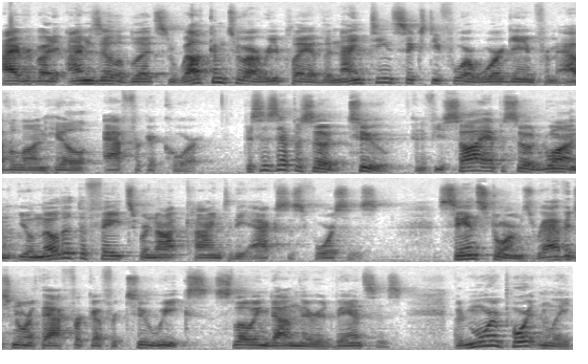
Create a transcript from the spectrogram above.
Hi everybody, I'm Zilla Blitz and welcome to our replay of the 1964 war game from Avalon Hill, Afrika Korps. This is episode 2, and if you saw episode 1, you'll know that the fates were not kind to the Axis forces. Sandstorms ravaged North Africa for two weeks, slowing down their advances. But more importantly,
